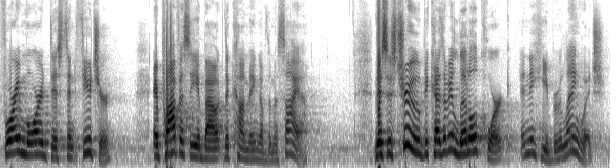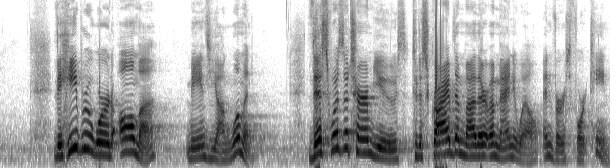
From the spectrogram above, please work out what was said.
for a more distant future, a prophecy about the coming of the Messiah. This is true because of a little quirk in the Hebrew language. The Hebrew word Alma means young woman. This was the term used to describe the mother of Emmanuel in verse 14.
